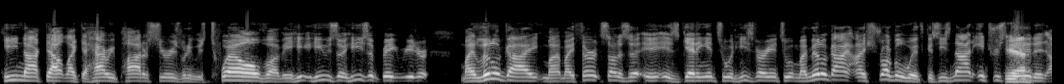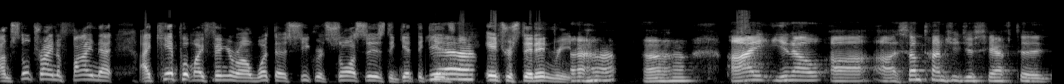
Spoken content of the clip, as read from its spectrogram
he knocked out like the Harry Potter series when he was 12. I mean, he, he was a he's a big reader. My little guy, my, my third son is a, is getting into it. He's very into it. My middle guy, I struggle with because he's not interested yeah. in it. I'm still trying to find that. I can't put my finger on what the secret sauce is to get the kids yeah. interested in reading. Uh-huh. Uh-huh. I, you know, uh, uh, sometimes you just have to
